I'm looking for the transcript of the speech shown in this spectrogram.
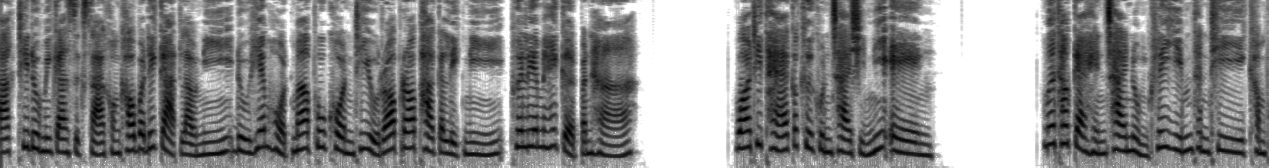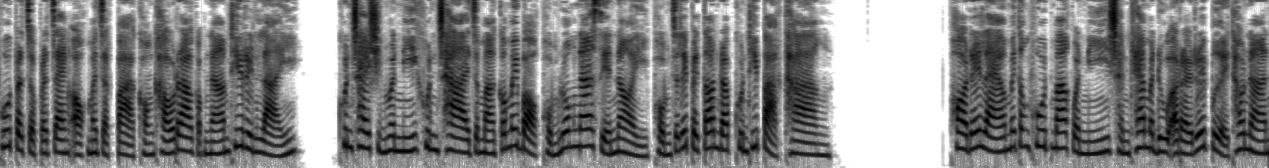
ลักษณ์ที่ดูมีการศึกษาของเขาบอดี้การ์ดเหล่านี้ดูเหี้ยมโหดมากผู้คนที่อยู่รอบๆพากันหลีกหนีเพื่อเลี่ยงไม่ให้เกิดปัญหา ว่าที่แท้ก็คือคุณชายฉินนี่เอง เมื่อเท่าแก่เห็นชายหนุ่มคลี่ยิ้มทันทีคำพูดประจบประแจงออกมาจากปากของเขาราวกับน้ำที่รินไหล คุณชายฉินวันนี้คุณชายจะมาก็ไม่บอกผมล่วงหน้าเสียหน่อย ผมจะได้ไปต้อนรับคุณที่ปากทาง พอได้แล้วไม่ต้องพูดมากกว่านี้ ฉันแค่มาดูอะไรเรื่อยเปื่อยเท่านั้น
